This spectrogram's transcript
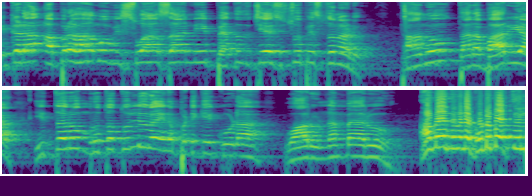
ఇక్కడ అబ్రహాము విశ్వాసాన్ని పెద్దది చేసి చూపిస్తున్నాడు తాను తన భార్య ఇద్దరు మృతతుల్యులైనప్పటికీ కూడా వారు నమ్మారు ആമേൻ. നിങ്ങളുടെ കുടുംബത്തിൽ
